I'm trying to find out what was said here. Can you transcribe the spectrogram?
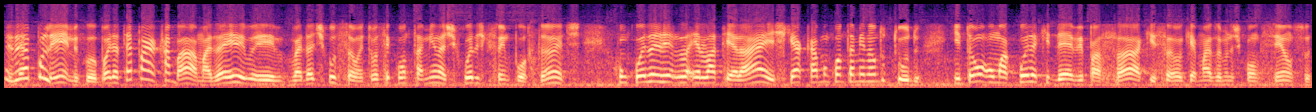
é polêmico, pode até acabar, mas aí vai dar discussão. Então você contamina as coisas que são importantes com coisas laterais que acabam contaminando tudo. Então uma coisa que deve passar, que, que é mais ou menos consenso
